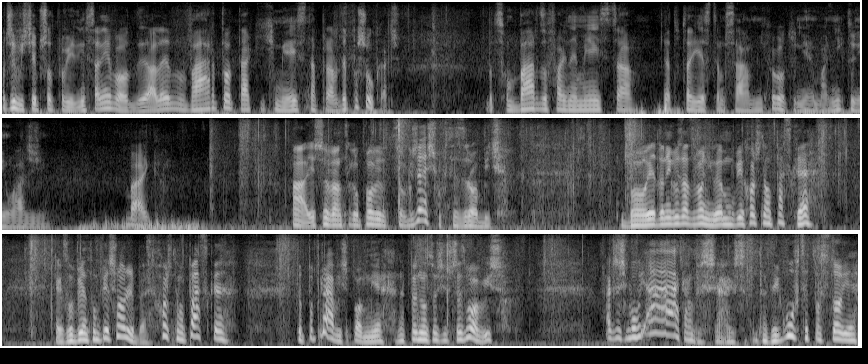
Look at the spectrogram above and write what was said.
Oczywiście przy odpowiednim stanie wody, ale warto takich miejsc naprawdę poszukać, bo to są bardzo fajne miejsca. Ja tutaj jestem sam, nikogo tu nie ma, nikt tu nie łazi. Bajka. A, jeszcze Wam tylko powiem, co Grzesiu chce zrobić. Bo ja do niego zadzwoniłem, mówię, chodź na opaskę. Jak złowiłem tą pierwszą rybę, chodź na opaskę, to poprawisz po mnie, na pewno coś jeszcze złowisz. A Grześ mówi, a tam wiesz, ja jeszcze na tej główce postoję,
